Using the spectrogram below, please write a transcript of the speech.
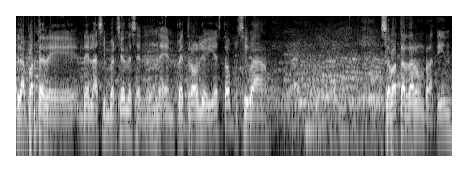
la parte de, de las inversiones en, en petróleo y esto, pues sí va. Se va a tardar un ratín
